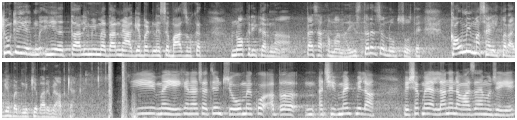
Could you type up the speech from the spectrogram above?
क्योंकि ये तालीमी मैदान में आगे बढ़ने से बाज़ वक़्त नौकरी करना, पैसा कमाना, इस तरह से लोग सोचते हैं। कौमी मसाइल पर आगे बढ़ने के बारे में आप क्या कहेंगे? जी, मैं यही कहना चाहती हूँ, जो मेरे को अब अचीवमेंट मिला बेशक मेरे अल्लाह ने नवाज़ा है मुझे ये।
